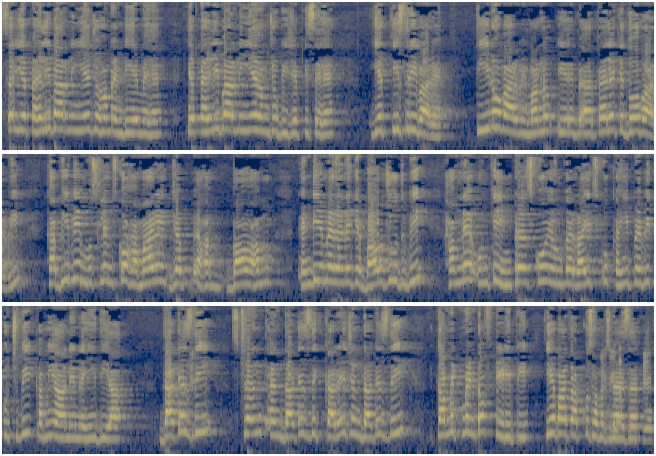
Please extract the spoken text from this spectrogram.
सर ये पहली बार नहीं है जो हम एनडीए में है, ये पहली बार नहीं है हम जो बीजेपी से है, ये तीसरी बार है। तीनों बार भी मतलब ये पहले के दो बार भी, कभी भी मुस्लिम्स को हमारे जब हम हम एनडीए में रहने के बावजूद भी हमने उनके इंटरेस्ट को, उनके राइट्स को कहीं पे भी कुछ भी कमी आने नहीं दिया। That is the strength and that is the courage and that is the commitment of TDP ये बात आपको समझना है सर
